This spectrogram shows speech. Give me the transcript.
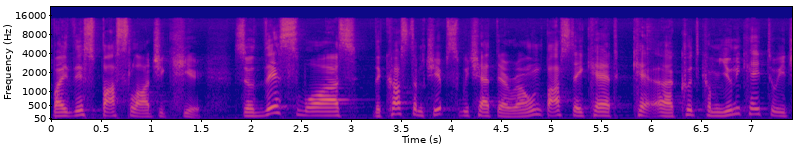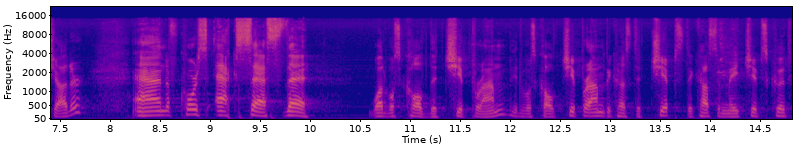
by this bus logic here. So this was the custom chips, which had their own bus. They uh, could communicate to each other and, of course, access the what was called the chip RAM. It was called chip RAM because the chips, the custom-made chips, could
